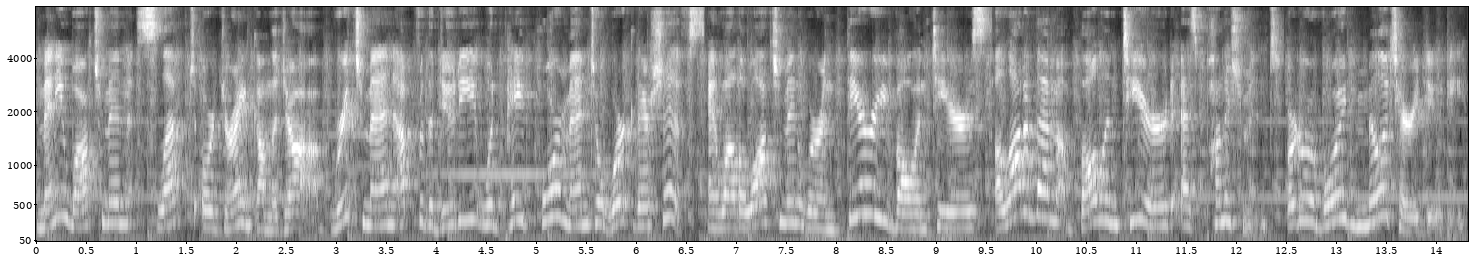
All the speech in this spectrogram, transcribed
Many watchmen slept or drank on the job. Rich men up for the duty would pay poor men to work their shifts, and while the watchmen were in theory volunteers, a lot of them volunteered as punishment or to avoid military duty.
